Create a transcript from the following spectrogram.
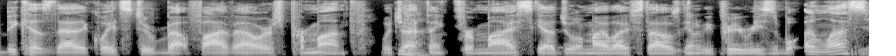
because that equates to about five hours per month, which I think for my schedule and my lifestyle is going to be pretty reasonable, unless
